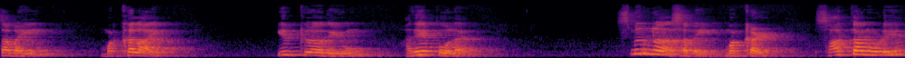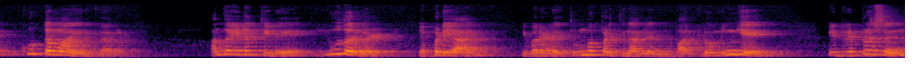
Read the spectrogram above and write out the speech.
சபை மக்களாய் இருக்கிறதையும் அதே போல ஸ்மிர்னா சபை மக்கள் சாத்தானுடைய கூட்டமாக இருக்கிறார்கள். அந்த இடத்திலே யூதர்கள் எப்படியாய் இவர்களை துன்பப்படுத்தினார்கள் என்று பார்க்கிறோம். இங்கே it represent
